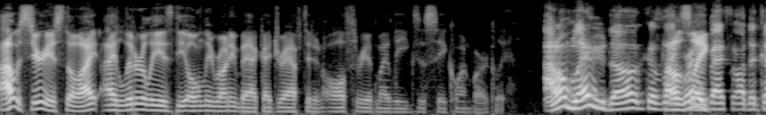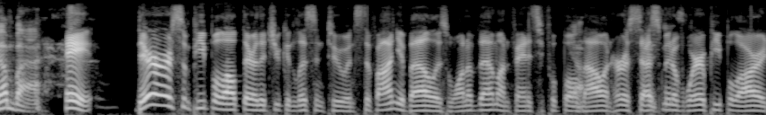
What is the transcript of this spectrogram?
I was serious though. I, I literally is the only running back I drafted in all three of my leagues is Saquon Barkley. I don't blame you, dog, because like running like, backs are hard to come by. Hey, there are some people out there that you can listen to, and Stephania Bell is one of them on Fantasy Football yeah. Now, and her assessment of where people are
